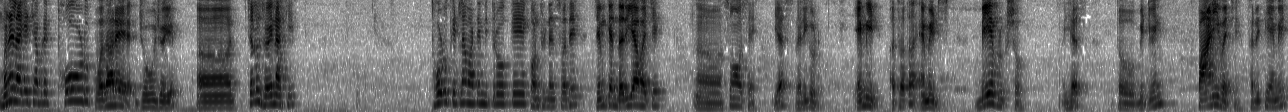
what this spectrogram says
મને લાગે છે આપણે થોડુંક વધારે જોવું જોઈએ. ચલો જોઈ નાખીએ. થોડુંક એટલા માટે મિત્રો કે કોન્ફિડન્સ વધે. જેમ કે દરિયા વચ્ચે. શું આવશે? યસ વેરી ગુડ એમિડ અથવા તો એમિડ્સ બે વૃક્ષો. યસ તો બિટવીન પાણી વચ્ચે, ફરીથી એમિડ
